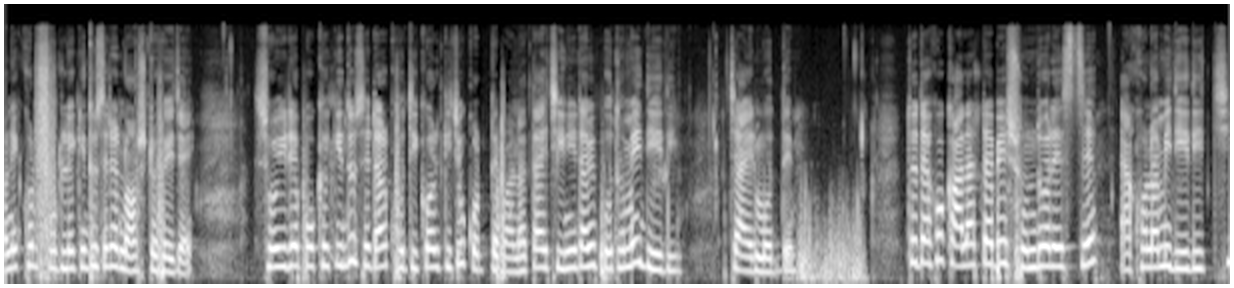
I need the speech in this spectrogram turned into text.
অনেকক্ষণ ফুটলে কিন্তু সেটা নষ্ট হয়ে যায়। শরীরের পক্ষে কিন্তু সেটার ক্ষতিকর কিছু করতে পারে না। তাই চিনিটা আমি প্রথমেই দিয়ে দিই চায়ের মধ্যে। তো দেখো কালারটা বেশ সুন্দর এসছে। এখন আমি দিয়ে দিচ্ছি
